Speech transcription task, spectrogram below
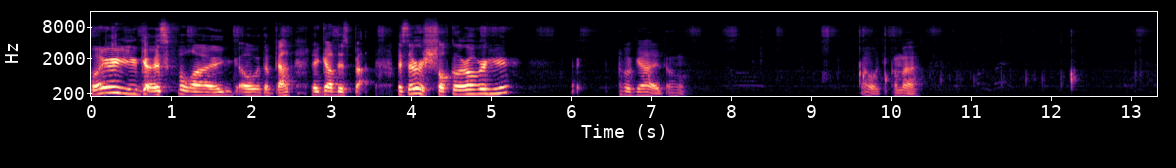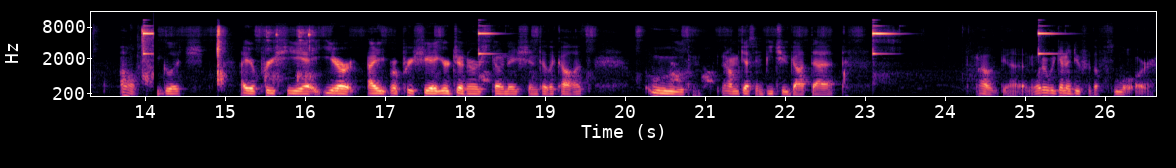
Why are you guys flying? Oh, the bath. They got this. Ba Is there a shulker over here? Oh god. Oh. Oh, I'm a. Oh, glitch. I appreciate your. I appreciate your generous donation to the cause. Ooh, I'm guessing Bichu got that. Oh god, what are we gonna do for the floor?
